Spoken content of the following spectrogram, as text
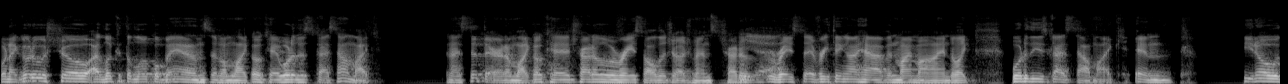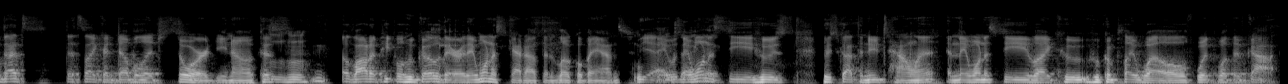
when I go to a show, I look at the local bands and I'm like, okay, what does this guy sound like? And I sit there and I'm like, okay, try to erase all the judgments, try to Yeah. erase everything I have in my mind. Like, what do these guys sound like? And you know, that's that's like a double-edged sword, you know, because Mhm. a lot of people who go there, they want to scout out the local bands. Yeah, they, they want to see who's who's got the new talent, and they want to see like who who can play well with what they've got.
